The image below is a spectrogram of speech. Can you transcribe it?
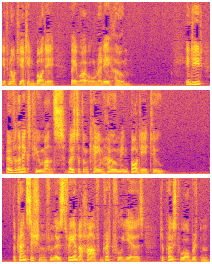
if not yet in body, they were already home. Indeed, over the next few months, most of them came home in body too. The transition from those three and a half dreadful years to post war Britain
